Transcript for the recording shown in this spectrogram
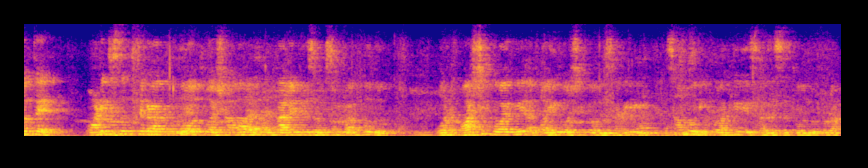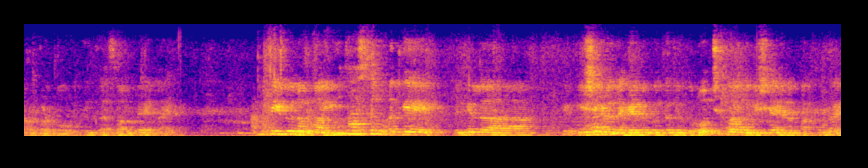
ಮತ್ತೆ ವಾಣಿಜ್ಯ ಸಂಸ್ಥೆಗಳಾಗ್ಬೋದು ಅಥವಾ ಶಾಲಾ ಕಾಲೇಜು ಸಂಸ್ಥೆಗಳಾಗ್ಬೋದು, ಒಂದು ವಾರ್ಷಿಕವಾಗಿ ಅಥವಾ ಐದು ವರ್ಷಕ್ಕೆ ಸಾರಿ ಸಾಮೂಹಿಕವಾಗಿ ಸದಸ್ಯತ್ವವನ್ನು ಕೂಡ ಪಡ್ಕೊಳ್ಬಹುದು ಇಂಥ ಸೌಲಭ್ಯ ಎಲ್ಲ ಇದೆ. ಮತ್ತೆ ಇದು ನಮ್ಮ ಯೂತ್ ಹಾಸ್ಟೆಲ್ ಬಗ್ಗೆ ಎಲ್ಲ ವಿಷಯಗಳನ್ನ ಹೇಳಬೇಕು ಅಂತ ಒಂದು ರೋಚಕವಾದ ವಿಷಯ ಏನಪ್ಪಾ ಅಂತಂದ್ರೆ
